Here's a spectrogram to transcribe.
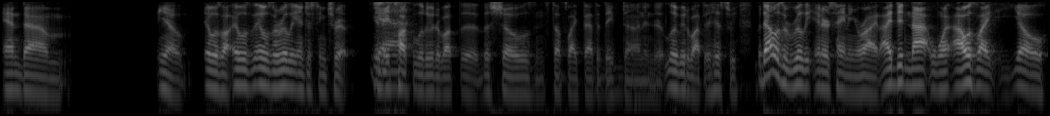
and um, you know, it was a- it was it was a really interesting trip. And Yeah. they talked a little bit about the the shows and stuff like that that they've done, and a little bit about their history. But that was a really entertaining ride. I did not want. I was like, "Yo,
